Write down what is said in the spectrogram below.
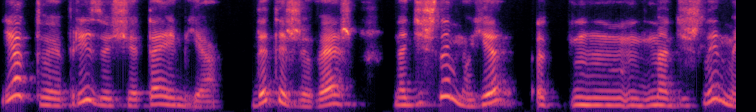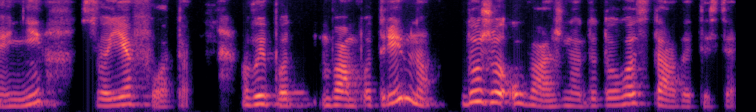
Як твоє прізвище та ім'я? Де ти живеш? Надійшли, моє, е, надійшли мені своє фото. Ви, вам потрібно дуже уважно до того ставитися.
